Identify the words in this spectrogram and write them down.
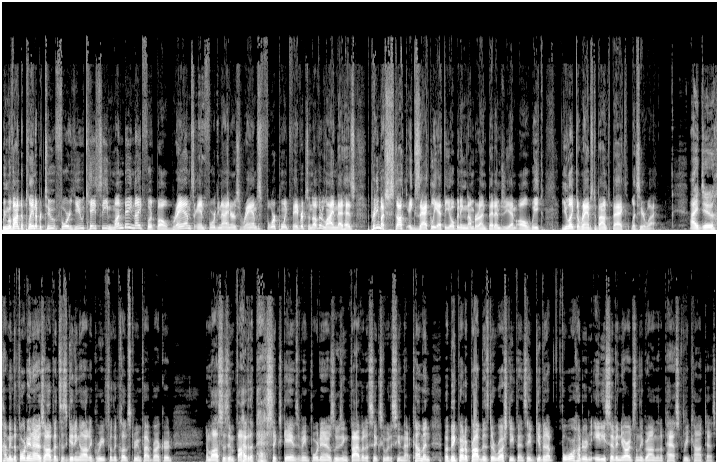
We move on to play number two for you, KC. Monday Night Football. Rams and 49ers. Rams four point favorites. Another line that has pretty much stuck exactly at the opening number on BetMGM all week. You like the Rams to bounce back. Let's hear why. I do. I mean, the 49ers offense is getting a lot of grief for the club's 3 and 5 record and losses in five of the past six games. I mean, 49ers losing five out of six. Who would have seen that coming? But big part of the problem is their rush defense. They've given up 487 yards on the ground in the past three contests.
